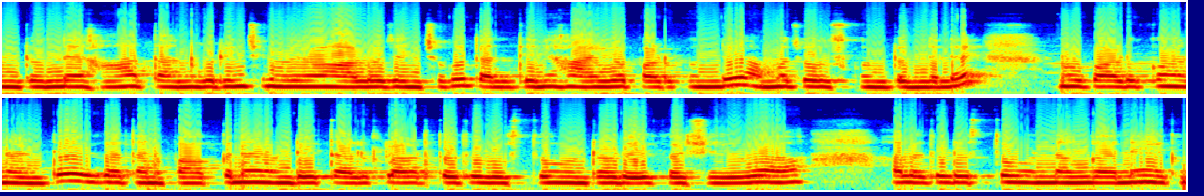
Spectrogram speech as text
ఉంటుంది. హా తన గురించి నువ్వేం ఆలోచించకు తను తిని హాయిగా పడుకుంది అమ్మ చూసుకుంటుందిలే. నువ్వు పడుకోనంటే ఇక తన పక్కనే ఉండి తలుకులాడుతూ తుడుస్తూ ఉంటాడు. ఇక శివ అలా తుడుస్తూ ఉండంగానే ఇక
